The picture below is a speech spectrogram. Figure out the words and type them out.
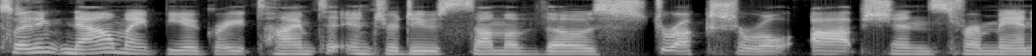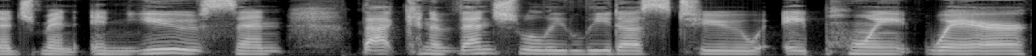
So I think now might be a great time to introduce some of those structural options for management and use. And that can eventually lead us to a point where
